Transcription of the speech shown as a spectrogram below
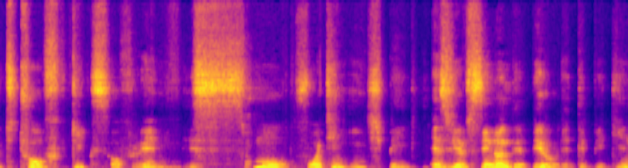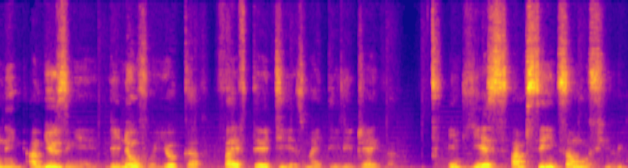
put 12 gigs of RAM in this small 14 inch baby. As you have seen on the b-roll at the beginning, I'm using a Lenovo Yoga 530 as my daily driver. And yes, I'm seeing some of you,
